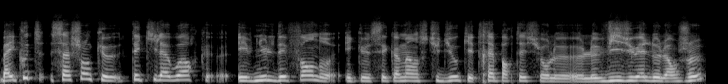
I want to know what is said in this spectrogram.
Bah écoute, sachant que Tequila Work est venu le défendre et que c'est quand même un studio qui est très porté sur le, le visuel de leur jeu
